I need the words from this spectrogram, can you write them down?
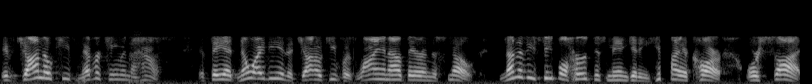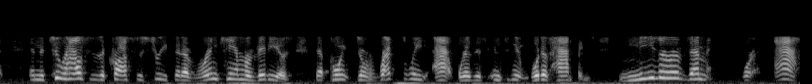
if John O'Keefe never came in the house? If they had no idea that John O'Keefe was lying out there in the snow, none of these people heard this man getting hit by a car or saw it. And the two houses across the street that have ring camera videos that point directly at where this incident would have happened. Neither of them were asked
